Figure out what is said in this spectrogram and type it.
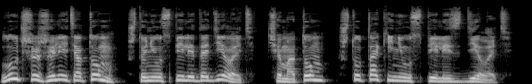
Лучше жалеть о том, что не успели доделать, чем о том, что так и не успели сделать.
